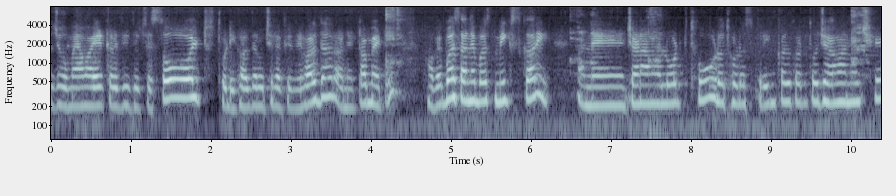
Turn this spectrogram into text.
તો જો મેં આમાં એડ કરી દીધું છે સોલ્ટ થોડીક હળદર ઓછી રાખી દીધી. હળદર અને ટમેટું. હવે બસ આને બસ મિક્સ કરી અને ચણાનો લોટ થોડો થોડો સ્પ્રિંકલ કરતો જવાનો છે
